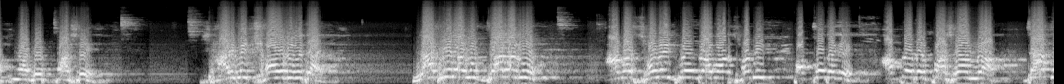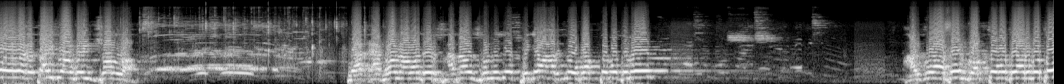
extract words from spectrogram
আপনাদের পাশে সার্বিক সহযোগিতায় লাঠি লাগুক, যা লাগুক আমার শ্রমিক বৃন্দ, আমার শ্রমিক পক্ষ থেকে আপনাদের পাশে আমরা যা করা লাগে তাই করব ইনশাল্লাহ। এখন আমাদের সাধারণ শ্রমিকের থেকে আর কেউ বক্তব্য দেবে? আর কেউ আছেন বক্তব্য দেওয়ার মতো?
